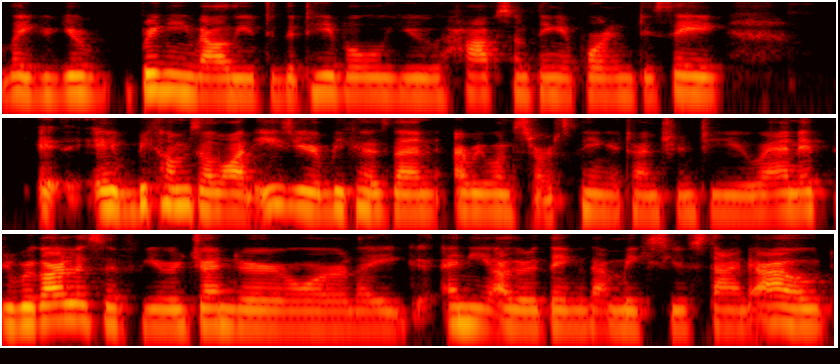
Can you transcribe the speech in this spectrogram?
like you're bringing value to the table you have something important to say it, it becomes a lot easier because then everyone starts paying attention to you. And it regardless of your gender or like any other thing that makes you stand out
